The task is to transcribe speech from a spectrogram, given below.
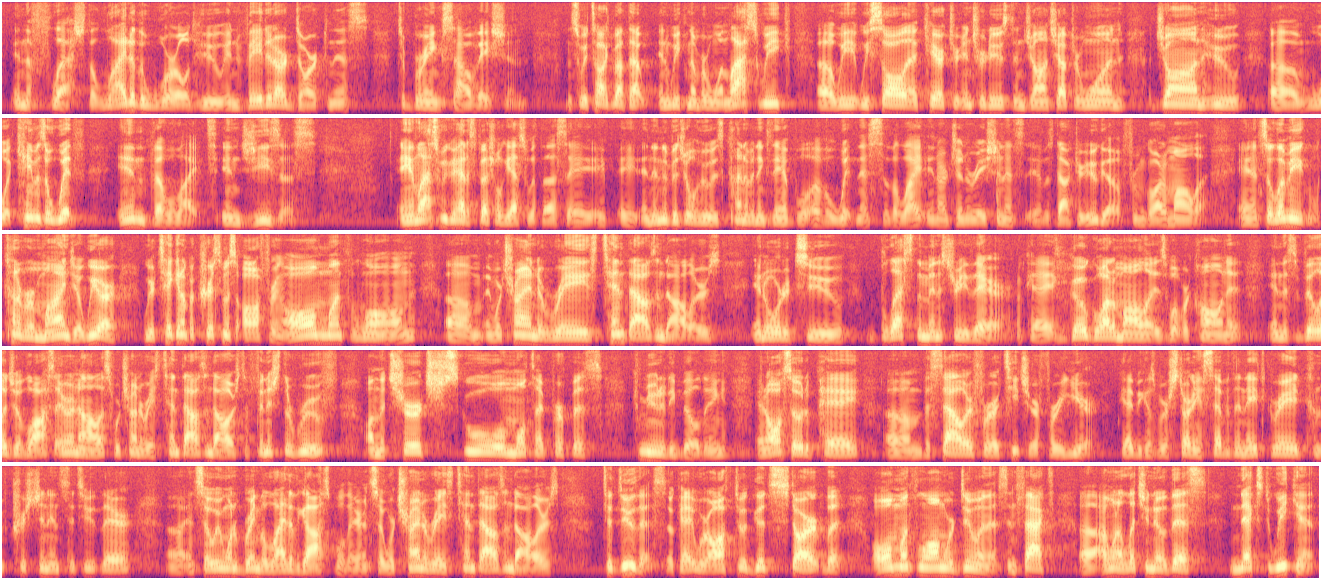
in the flesh, the light of the world who invaded our darkness to bring salvation. And so we talked about that in week number one. Last week, uh, we, we saw a character introduced in John chapter one, John, who uh, what came as a wit in the light, in Jesus. And last week we had a special guest with us, a, a, a, an individual who is kind of an example of a witness to the light in our generation. It's, it was Dr. Hugo from Guatemala. And so let me kind of remind you, we are, we are taking up a Christmas offering all month long, um, and we're trying to raise $10,000 in order to bless the ministry there, okay? Go Guatemala is what we're calling it. In this village of Los Arenales, we're trying to raise $10,000 to finish the roof on the church, school, multi-purpose community building, and also to pay um, the salary for a teacher for a year, okay? Because we're starting a seventh and eighth grade kind of Christian institute there. Uh, and so we want to bring the light of the gospel there. And so we're trying to raise $10,000 to do this, okay? We're off to a good start, but all month long we're doing this. In fact, uh, I want to let you know this next weekend,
